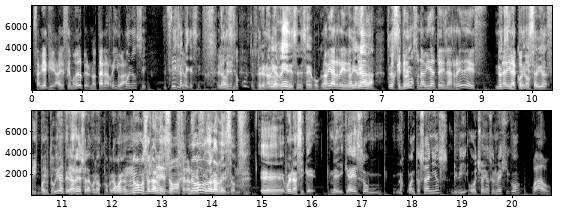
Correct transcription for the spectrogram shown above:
sabía que había ese modelo, pero no tan arriba. Bueno, sí. ¿En serio? Fíjate que sí. Pero No, tenés sí. oculto Pero no había redes en esa época. No había redes. No había ¿viste? nada. Los que no- tenemos una vida antes de las redes, no nadie la conoce, Esa vida- no existe. Bueno, tu vida antes de las redes yo la conozco, pero bueno, Mm, no vamos a hablar de eso. No vamos a hablar de eso. Mm, mm, Eh, bueno, así que me dediqué a eso unos cuantos años. Viví ocho años en México. Wow.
